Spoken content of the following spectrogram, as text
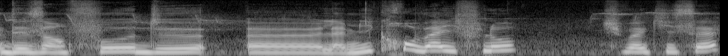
des infos de la micro by Flow. Tu vois qui c'est?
